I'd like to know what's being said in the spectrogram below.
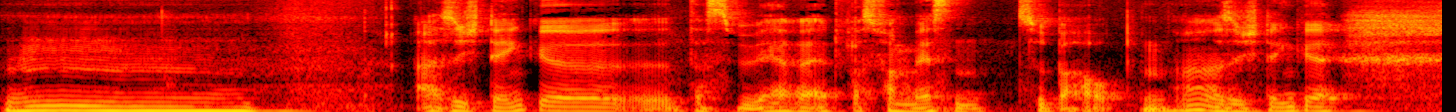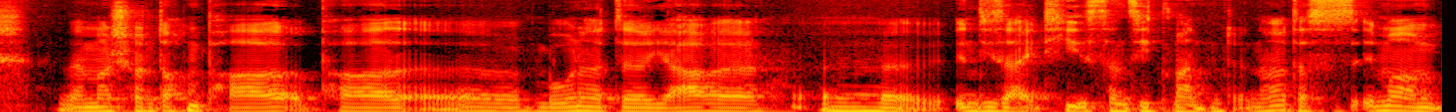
Hm. Also ich denke, das wäre etwas vermessen zu behaupten. Also ich denke, wenn man schon doch ein paar, paar äh, Monate, Jahre äh, in dieser IT ist, dann sieht man, ne, dass es immer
